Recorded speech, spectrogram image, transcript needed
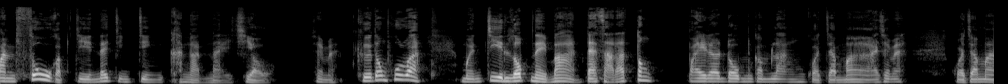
มันสู้กับจีนได้จริง ๆ ขนาดไหนเชียว ใช่ไหมคือต้องพูดว่า เหมือนจีนรบในบ้าน แต่สหรัฐต้องไประดมกำลังกว่าจะมาใช่ไหมกว่าจะมา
